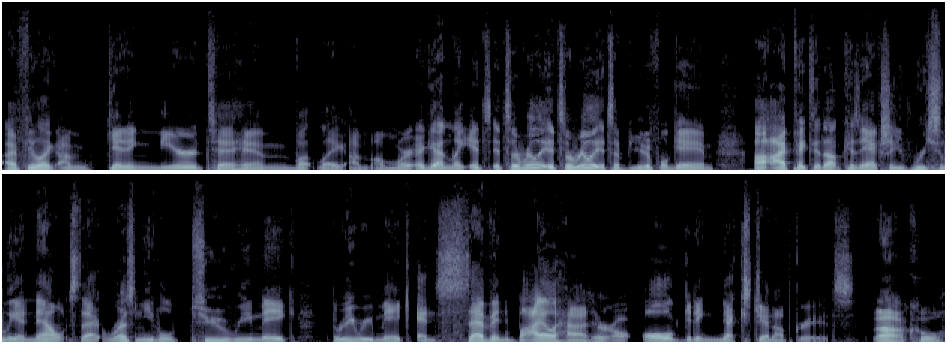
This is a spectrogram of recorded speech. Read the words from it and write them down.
I feel like I'm getting near to him, but like I'm I'm where again like it's it's a really it's a really it's a beautiful game. Uh, I picked it up because they actually recently announced that Resident Evil 2 remake, 3 remake, and 7 Biohazard are all getting next gen upgrades. oh, cool.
